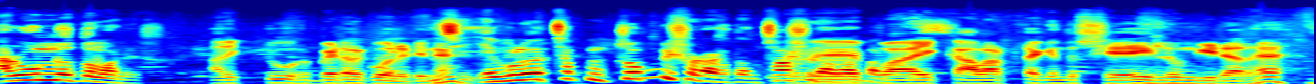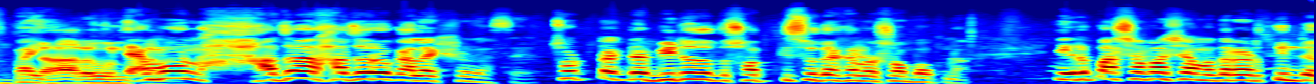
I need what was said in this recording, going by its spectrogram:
আর উন্নত মানের। আর একটু বেটার কোয়ালিটি না? এগুলো হচ্ছে আপনার চব্বিশশো টাকা দাম ছশো টাকা ভাই কালারটা কিন্তু সেই লুঙ্গিটার হ্যাঁ? ভাই এমন হাজার হাজারো কালেকশন আছে। ছোট্ট একটা ভিডিওতে তো সবকিছু দেখানো সম্ভব না। এর পাশাপাশি আমাদের আর তিনটা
